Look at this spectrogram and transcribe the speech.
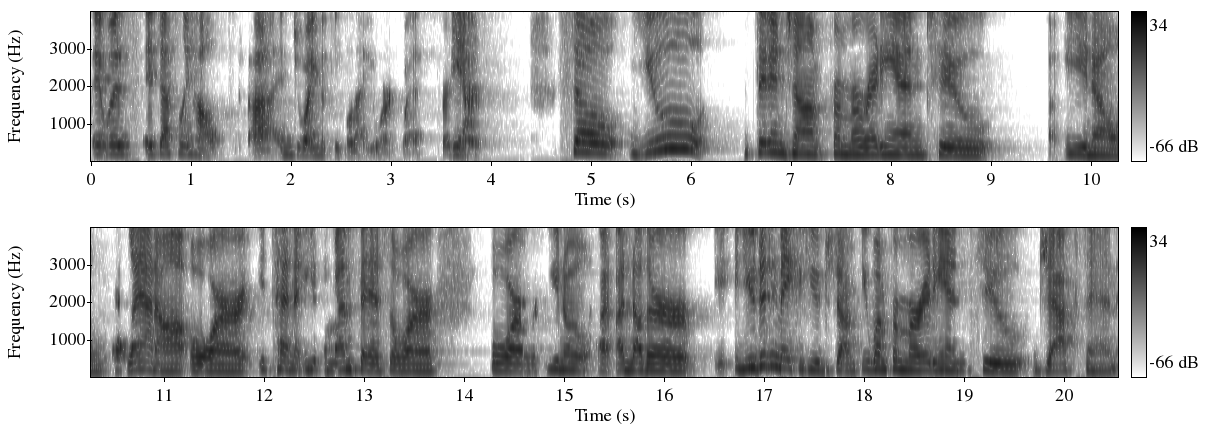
it was. It definitely helped uh, enjoying the people that you work with for yeah. So you didn't jump from Meridian to you know Atlanta or ten, you know Memphis or or you know another you didn't make a huge jump. You went from meridian to jackson.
